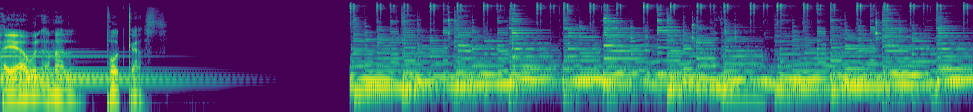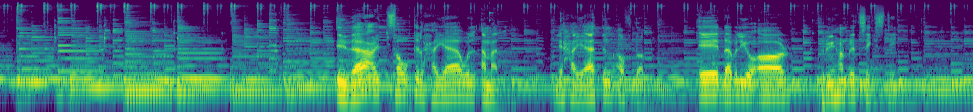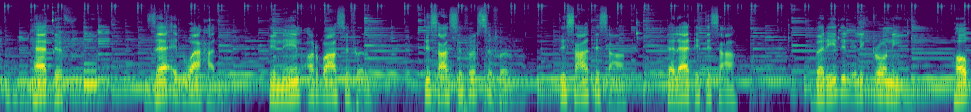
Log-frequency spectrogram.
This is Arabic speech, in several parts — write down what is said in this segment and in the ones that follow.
الحياة والأمل بودكاست. إذاعة صوت الحياة والأمل لحياة أفضل. AWR 360 هاتف زائد واحد اتنين أربعة صفر. تسعة صفر صفر تسعة تسعة تلاتة تسعة. بريد الإلكتروني hub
